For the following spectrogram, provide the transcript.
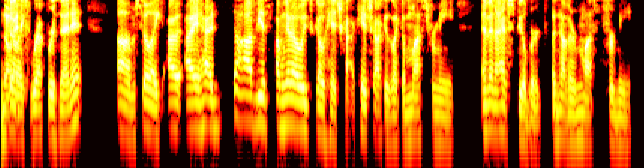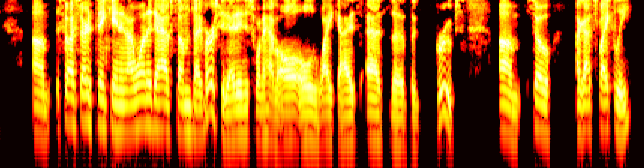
nice. to like represent it. Um, so like I, I had the obvious, I'm going to always go Hitchcock. Hitchcock is like a must for me. And then I have Spielberg, another must for me. Um, so I started thinking and I wanted to have some diversity. I didn't just want to have all old white guys as the, the groups. Um, so I got Spike Lee,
